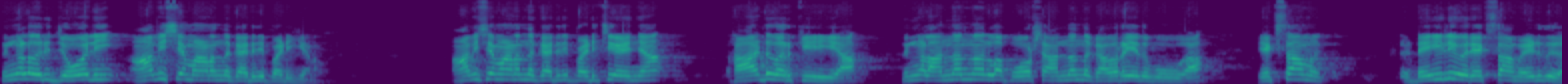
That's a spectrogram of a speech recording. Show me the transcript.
നിങ്ങൾ ഒരു ജോലി ആവശ്യമാണെന്ന് കരുതി പഠിക്കണം. ആവശ്യമാണെന്ന് കരുതി പഠിച്ചു കഴിഞ്ഞാൽ ഹാർഡ് വർക്ക് ചെയ്യുക നിങ്ങൾ അന്നെന്നുള്ള പോർഷൻ അന്നന്ന് കവർ ചെയ്ത് പോവുക എക്സാം ഡെയിലി ഒരു എക്സാം എഴുതുക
